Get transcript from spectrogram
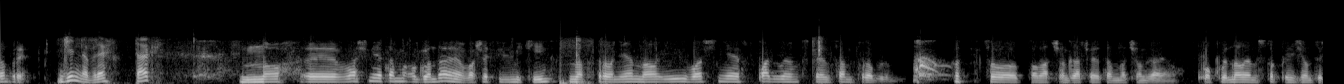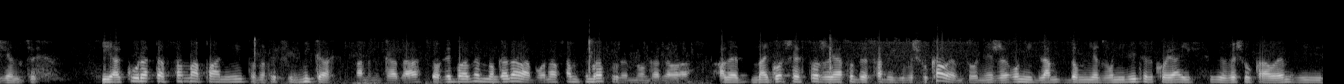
Dobry. Dzień dobry, tak? No, e, właśnie tam oglądałem wasze filmiki na stronie, no i właśnie wpadłem w ten sam problem, co to naciągacze tam naciągają. Popłynąłem 150 tysięcy. I akurat ta sama pani, to na tych filmikach panem gada, to chyba ze mną gadała, bo ona w tamtym roku ze mną gadała. Ale najgorsze jest to, że ja sobie sam ich wyszukałem, to nie, że oni dla, do mnie dzwonili, tylko ja ich wyszukałem i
